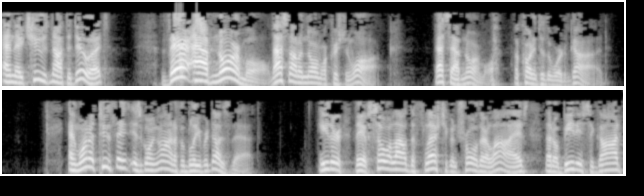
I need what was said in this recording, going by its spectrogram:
and they choose not to do it, they're abnormal. That's not a normal Christian walk. That's abnormal, according to the Word of God. And one of two things is going on if a believer does that. Either they have so allowed the flesh to control their lives that obedience to God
